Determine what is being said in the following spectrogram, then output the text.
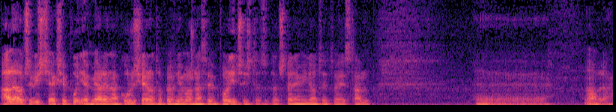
Ale oczywiście jak się płynie w miarę na kursie, no to pewnie można sobie policzyć te, te 4 minuty, to jest tam yy, dobra.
